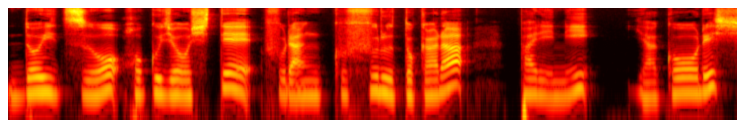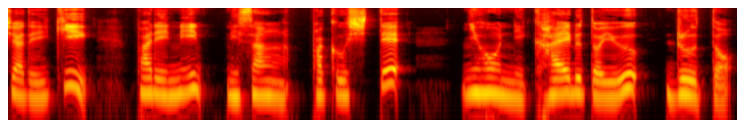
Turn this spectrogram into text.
ドイツを北上して、フランクフルトからパリに夜行列車で行き、パリに2、3泊して、日本に帰るというルート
